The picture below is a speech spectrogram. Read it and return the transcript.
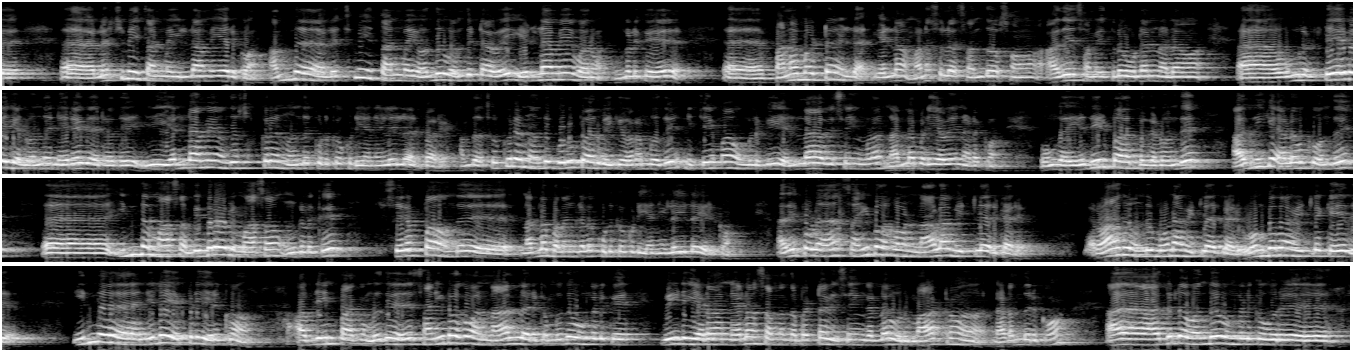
லட்சுமி தன்மை இல்லாமையே இருக்கும். அந்த லட்சுமி தன்மை வந்து வந்துட்டாவே எல்லாமே வரும். உங்களுக்கு பணம் மட்டும் இல்லை எல்லாம் மனசில் சந்தோஷம் அதே சமயத்தில் உடல்நலம் உங்கள் தேவைகள் வந்து நிறைவேறது இது எல்லாமே வந்து சுக்கரன் வந்து கொடுக்கக்கூடிய நிலையில் இருப்பார். அந்த சுக்கரன் வந்து குரு பார்வைக்கு வரும்போது நிச்சயமாக உங்களுக்கு எல்லா விஷயங்களும் நல்லபடியாகவே நடக்கும். உங்கள் எதிர்பார்ப்புகள் வந்து அதிக அளவுக்கு வந்து இந்த மாதம் பிப்ரவரி மாதம் உங்களுக்கு சிறப்பாக வந்து நல்ல பலன்களை கொடுக்கக்கூடிய நிலையில் இருக்கும். அதே போல் சனி பகவான் நாலாம் வீட்டில் இருக்கார். ராகு வந்து மூணாம் வீட்டில் இருக்கார். ஒன்பதாம் வீட்டில் கேது. இந்த நிலை எப்படி இருக்கும் அப்படின்னு பார்க்கும்போது சனி பகவான் நாளில் இருக்கும்போது உங்களுக்கு வீடு இடம் நிலம் சம்மந்தப்பட்ட விஷயங்களில் ஒரு மாற்றம் நடந்திருக்கும். அதில் வந்து உங்களுக்கு ஒரு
